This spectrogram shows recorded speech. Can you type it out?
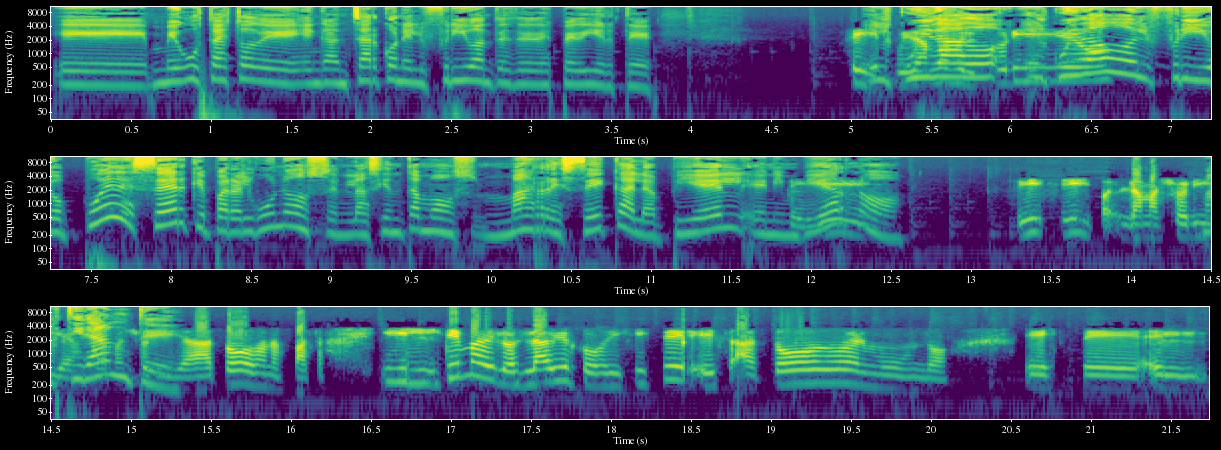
eh, me gusta esto de enganchar con el frío antes de despedirte. sí, el cuidado, del frío. el cuidado del frío. Puede ser que para algunos la sientamos más reseca la piel en invierno. Sí, sí, la mayoría. Más la tirante. mayoría, a todos nos pasa. Y el tema de los labios vos dijiste es a todo el mundo. Este, el,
